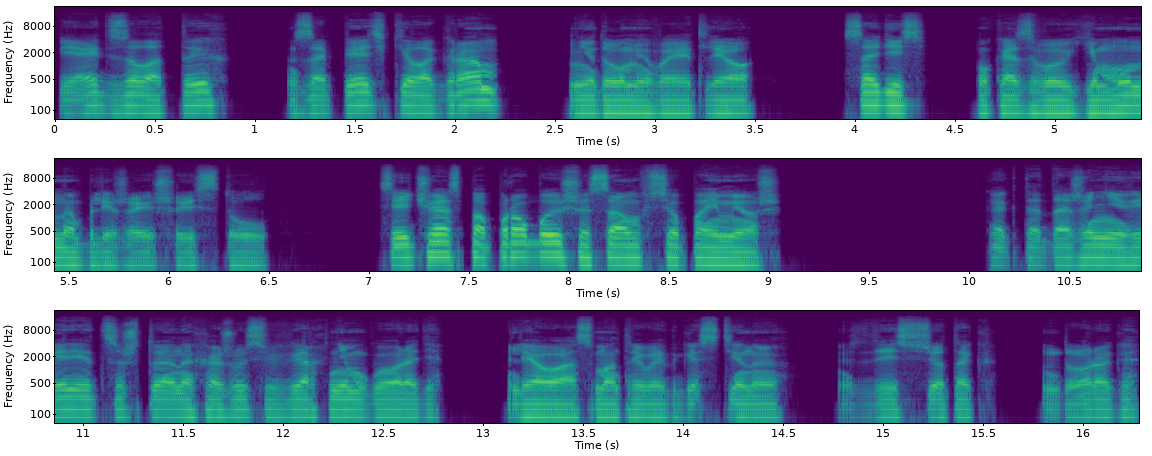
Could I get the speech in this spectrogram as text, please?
«Пять золотых? За пять килограмм?» — недоумевает Лео. «Садись», — указываю ему на ближайший стул. «Сейчас попробуешь и сам все поймешь. «Как-то даже не верится, что я нахожусь в верхнем городе», — Лео осматривает гостиную. «Здесь все так дорого».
